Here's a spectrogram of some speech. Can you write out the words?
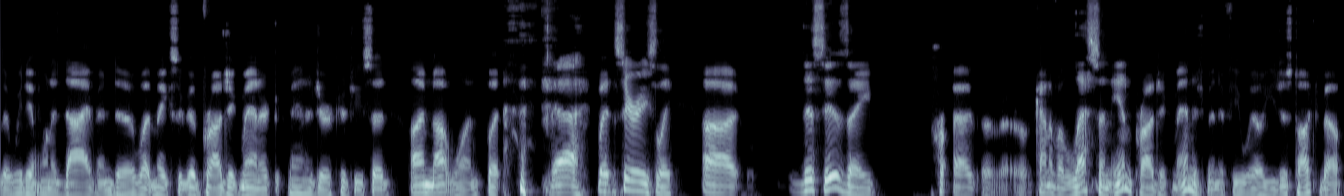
that we didn't want to dive into what makes a good project manager manager because you said I'm not one, but Yeah, but seriously, uh, this is a pr- uh, kind of a lesson in project management, if you will. You just talked about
